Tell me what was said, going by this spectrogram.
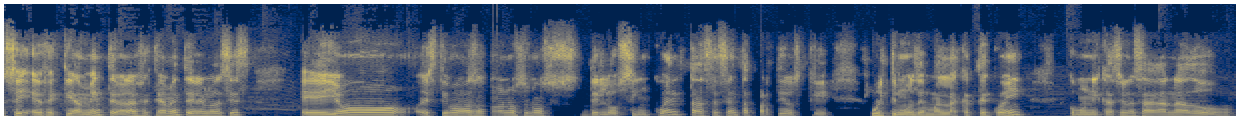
Sí, efectivamente, ¿verdad? Efectivamente, bien lo decís. Eh, yo estimo más o menos unos de los 50, 60 partidos que últimos de Malacateco ahí, Comunicaciones ha ganado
